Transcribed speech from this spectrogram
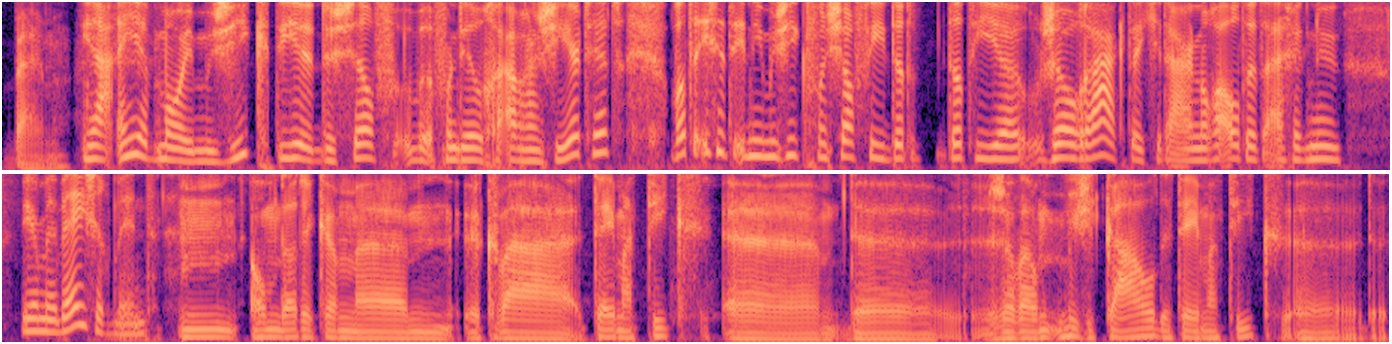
bij me. Ja, en je hebt mooie muziek die je dus zelf eh, voor een deel gearrangeerd hebt. Wat is het in die muziek van Shaffi dat, dat die je zo raakt dat je daar nog altijd eigenlijk nu weer mee bezig bent? Mm, omdat ik hem ehm, qua thematiek, ehm, de, zowel muzikaal de thematiek, eh, de,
